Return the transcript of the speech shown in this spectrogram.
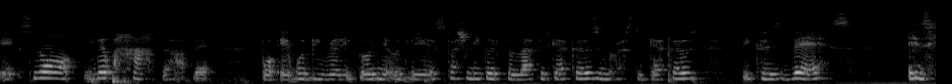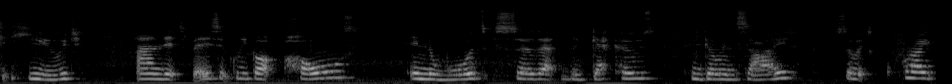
it's not, you don't have to have it, but it would be really good and it would be especially good for leopard geckos and crested geckos because this is huge and it's basically got holes in the wood so that the geckos can go inside. So it's quite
